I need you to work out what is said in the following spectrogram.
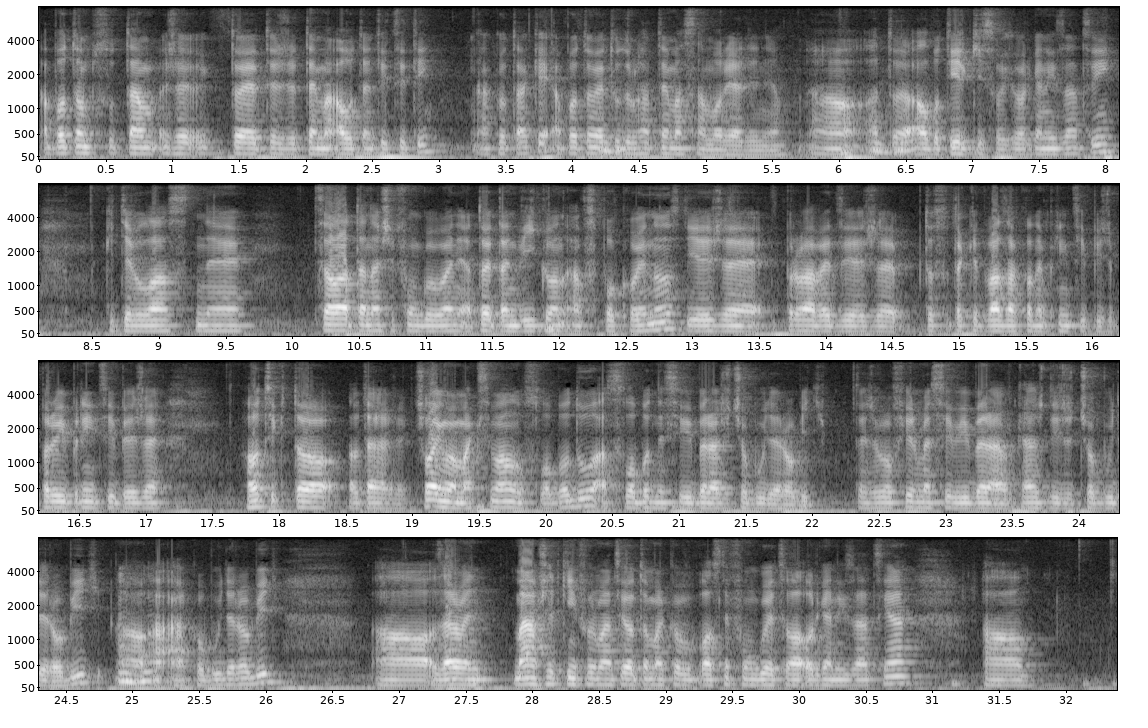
A potom sú tam, že to je že téma autenticity, ako také. A potom je tu mhm. druhá téma samoriadenia, a, a to je, mhm. alebo týrky svojich organizácií, kde vlastne celá tá naše fungovanie, a to je ten výkon a spokojnosť, je, že prvá vec je, že to sú také dva základné princípy. Že prvý princíp je, že hoci kto, teda, že človek má maximálnu slobodu a slobodne si vyberá, že čo bude robiť. Takže vo firme si vyberá každý, že čo bude robiť uh-huh. a, mhm. a ako bude robiť. A zároveň má všetky informácie o tom, ako vlastne funguje celá organizácia. A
